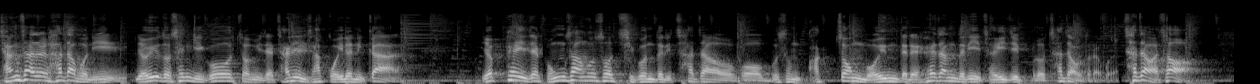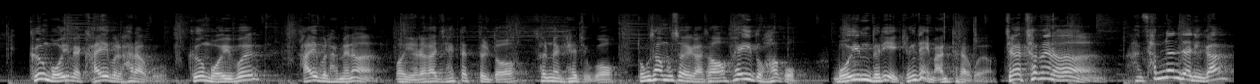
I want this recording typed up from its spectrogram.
장사를 하다 보니 여유도 생기고 좀 이제 자리를 잡고 이러니까 옆에 이제 동사무소 직원들이 찾아오고 무슨 각종 모임들의 회장들이 저희 집으로 찾아오더라고요. 찾아와서 그 모임에 가입을 하라고. 그 모임을 가입을 하면은 뭐 여러 가지 혜택들도 설명해주고 동사무소에 가서 회의도 하고 모임들이 굉장히 많더라고요. 제가 처음에는 한 3년 전인가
